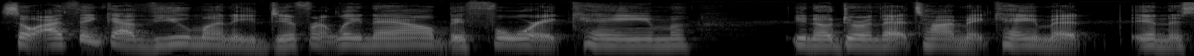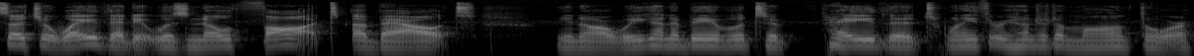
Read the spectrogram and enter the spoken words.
So I think I view money differently now. Before it came, you know, during that time, it came at in such a way that it was no thought about, you know, are we going to be able to pay the 2300 a month or,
